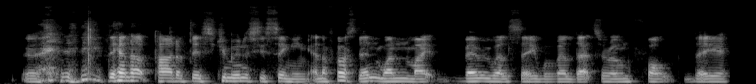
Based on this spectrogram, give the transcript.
They are not part of this community singing. And of course, then one might very well say, well, that's their own fault. They,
